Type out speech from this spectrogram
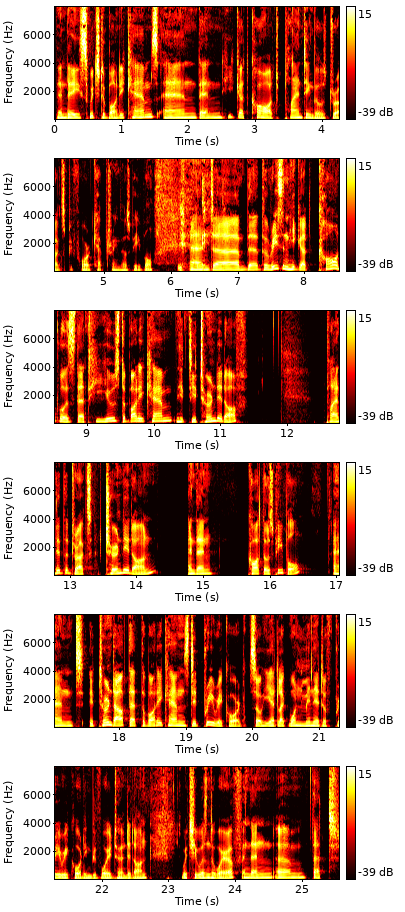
then they switched to body cams, and then he got caught planting those drugs before capturing those people. and uh, the the reason he got caught was that he used the body cam. He, he turned it off, planted the drugs, turned it on, and then caught those people and it turned out that the body cams did pre-record. So he had like one minute of pre-recording before he turned it on, which he wasn't aware of. And then um, that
